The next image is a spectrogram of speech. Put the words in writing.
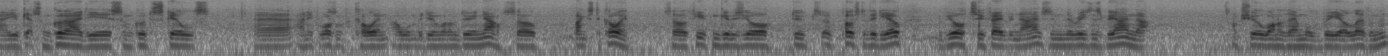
Uh, you get some good ideas, some good skills, uh, and if it wasn't for Colin, I wouldn't be doing what I'm doing now. So thanks to Colin. So if you can give us your, do uh, post a video of your two favourite knives and the reasons behind that. I'm sure one of them will be a Leatherman.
